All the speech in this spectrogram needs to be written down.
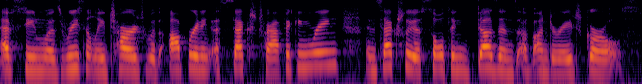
Epstein was recently charged with operating a sex trafficking ring and sexually assaulting dozens of underage girls.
